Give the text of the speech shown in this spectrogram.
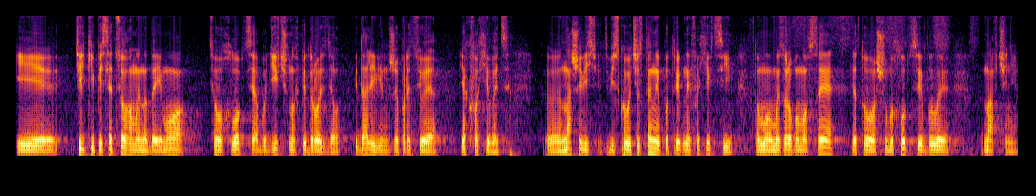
І тільки після цього ми надаємо цього хлопця або дівчину в підрозділ. І далі він вже працює як фахівець. Е, Нашій військ- частини потрібні фахівці, тому ми зробимо все для того, щоб хлопці були навчені.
